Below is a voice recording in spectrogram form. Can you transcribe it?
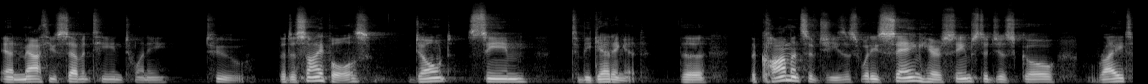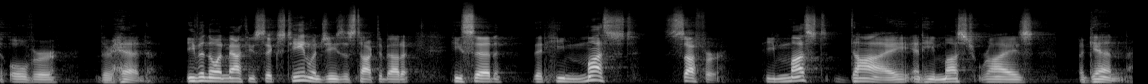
and Matthew 17, 22. The disciples don't seem to be getting it. The, the comments of Jesus, what he's saying here, seems to just go right over their head. Even though in Matthew 16, when Jesus talked about it, he said that he must suffer, he must die, and he must rise again.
